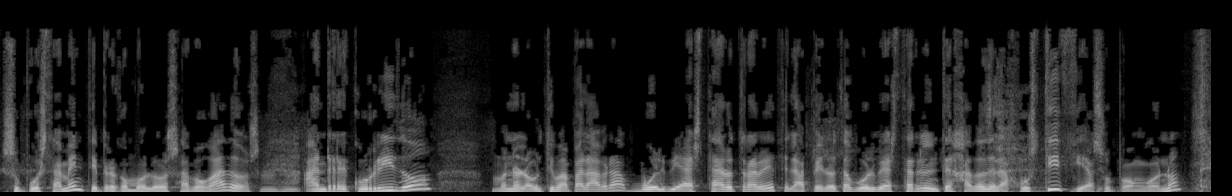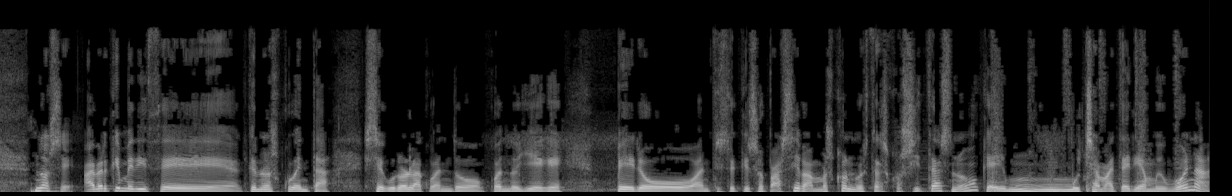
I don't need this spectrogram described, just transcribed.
supuestamente, pero como los abogados han recurrido, bueno, la última palabra vuelve a estar otra vez, la pelota vuelve a estar en el tejado de la justicia, supongo, ¿no? No sé, a ver qué me dice, qué nos cuenta Segurola cuando, cuando llegue. Pero antes de que eso pase, vamos con nuestras cositas, ¿no? Que hay mu- mucha materia muy buena.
